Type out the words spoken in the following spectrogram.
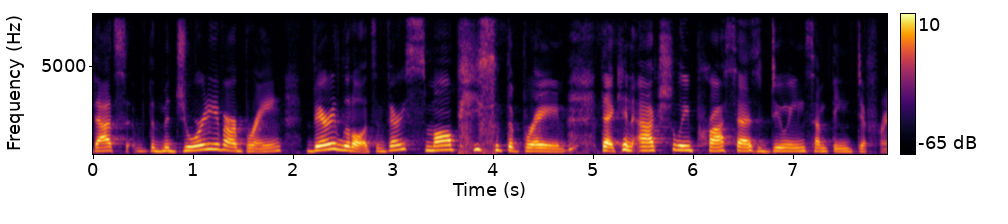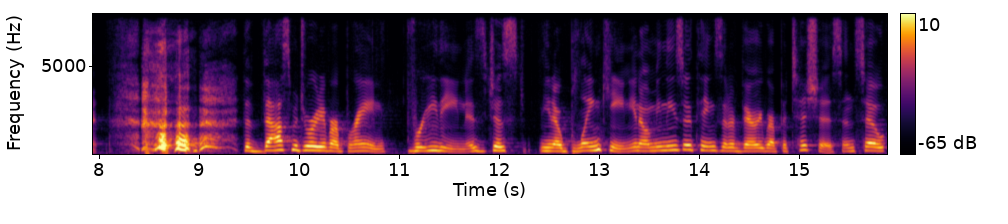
That's the majority of our brain, very little, it's a very small piece of the brain that can actually process doing something different. the vast majority of our brain, breathing, is just, you know, blinking. You know, I mean, these are things that are very repetitious. And so,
